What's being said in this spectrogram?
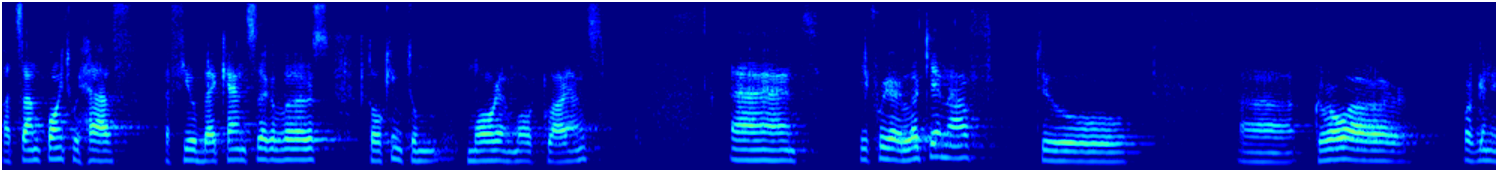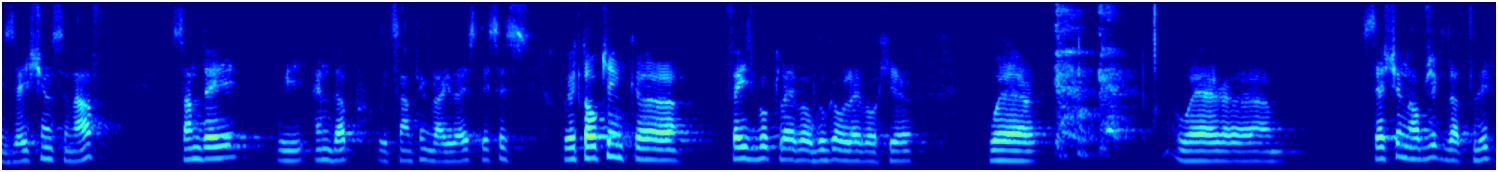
at some point we have a few backend servers talking to more and more clients. And if we are lucky enough to uh, grow our organizations enough, someday we end up with something like this. This is, we're talking uh, Facebook level, Google level here, where, where um, session objects that live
